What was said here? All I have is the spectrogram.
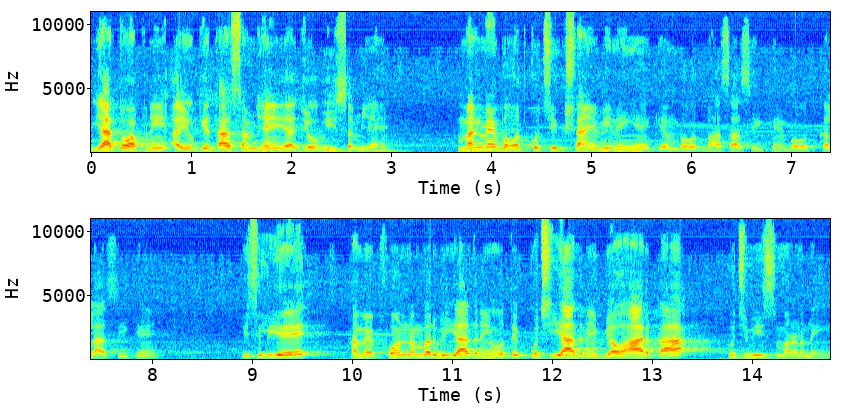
या तो अपनी अयोग्यता समझें या जो भी समझें। मन में बहुत कुछ इच्छाएँ भी नहीं हैं कि हम बहुत भाषा सीखें, बहुत कला सीखें। इसलिए हमें फ़ोन नंबर भी याद नहीं होते, कुछ याद नहीं, व्यवहार का कुछ भी स्मरण नहीं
